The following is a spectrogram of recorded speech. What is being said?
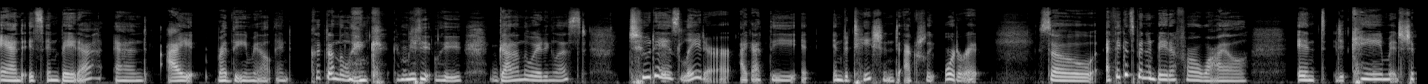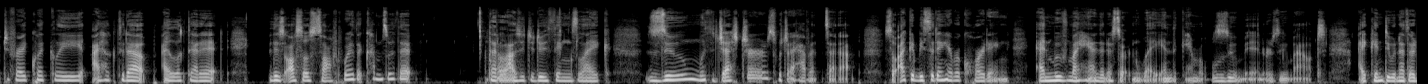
And it's in beta. And I read the email and clicked on the link immediately, got on the waiting list. Two days later, I got the invitation to actually order it. So I think it's been in beta for a while and it came, it shipped very quickly. I hooked it up. I looked at it. There's also software that comes with it that allows you to do things like zoom with gestures, which I haven't set up. So I could be sitting here recording and move my hand in a certain way and the camera will zoom in or zoom out. I can do another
